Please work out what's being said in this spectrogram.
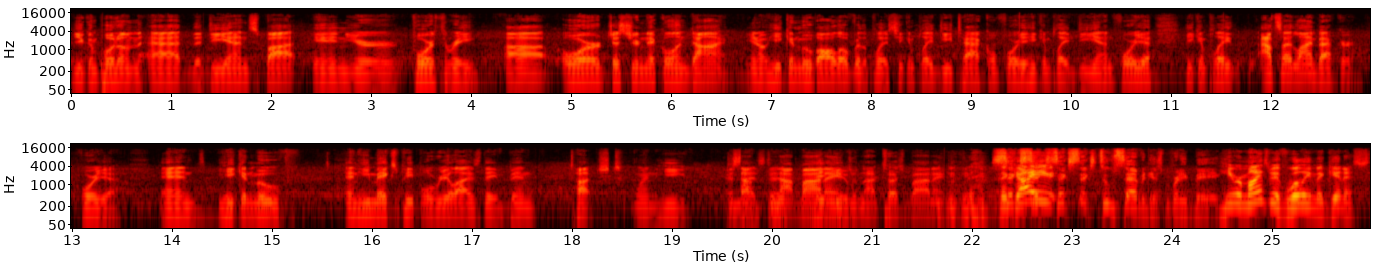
You can put him at the DN spot in your 4-3. Uh, or just your nickel and dime. You know, he can move all over the place. He can play D tackle for you. He can play DN for you. He can play outside linebacker for you. And he can move. And he makes people realize they've been touched when he decides not, to not by an hit you. angel, not touched by an angel. The Six, guy- six, six, six, two seventy is pretty big. He reminds me of Willie McGinest.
